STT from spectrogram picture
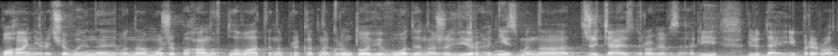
погані речовини. Вона може погано впливати, наприклад, на ґрунтові води, на живі організми, на життя і здоров'я взагалі людей і природи.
